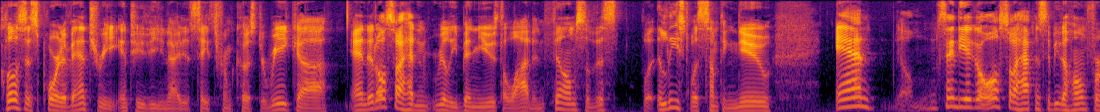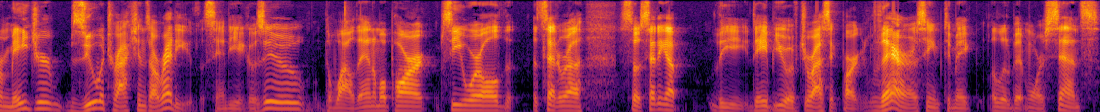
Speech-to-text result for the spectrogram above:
closest port of entry into the United States from Costa Rica, and it also hadn't really been used a lot in film, so this at least was something new. And um, San Diego also happens to be the home for major zoo attractions already the San Diego Zoo, the Wild Animal Park, SeaWorld, etc. So setting up the debut of Jurassic Park there seemed to make a little bit more sense.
